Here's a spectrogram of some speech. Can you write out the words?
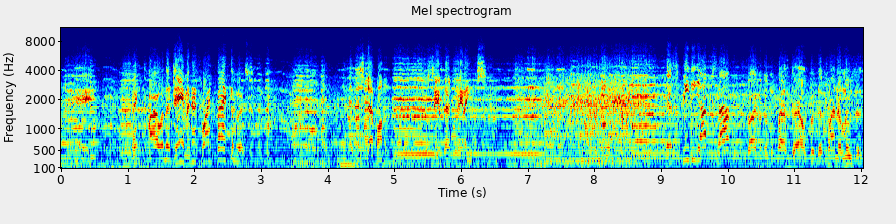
Hey, that car with a dame in it's right back of us. Step on it. We'll see if they're tailing us. They're speeding up, sir. Drive a little faster, Alfred. They're trying to lose us.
